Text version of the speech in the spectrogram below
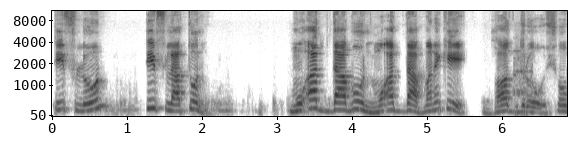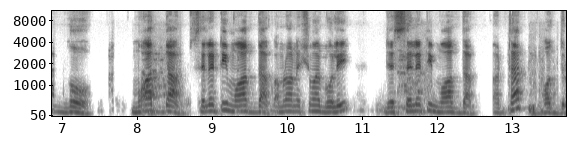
তিফলুন তিফলাতুন মুআদ্দাবুন, মুআদ্দাব মানে কি? ভদ্র, সভ্য, মুআদ্দাব, ছেলেটি মুআদ্দাব। আমরা অনেক সময় বলি যে ছেলেটি মুআদ্দাব, অর্থাৎ ভদ্র।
